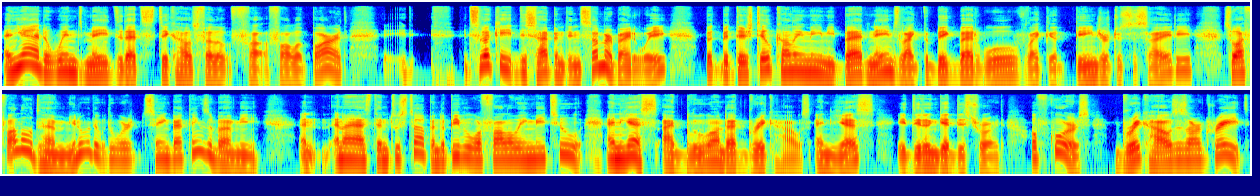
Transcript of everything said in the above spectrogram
And yeah, the wind made that stick house fall, fall, fall apart. It, it's lucky this happened in summer, by the way, but but they're still calling me, me bad names like the big bad wolf, like a danger to society. So I followed him. You know, they, they were saying bad things about me, and and I asked them to stop, and the people were following me too. And yes, I blew on that brick house, and yes, it didn't get destroyed. Of course, brick houses are great.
